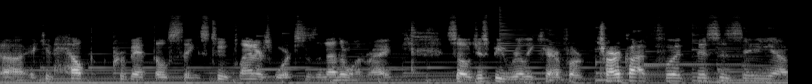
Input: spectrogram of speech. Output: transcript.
Uh, it can help prevent those things too. Plantar's warts is another one, right? So just be really careful. Charcot foot. This is a uh,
